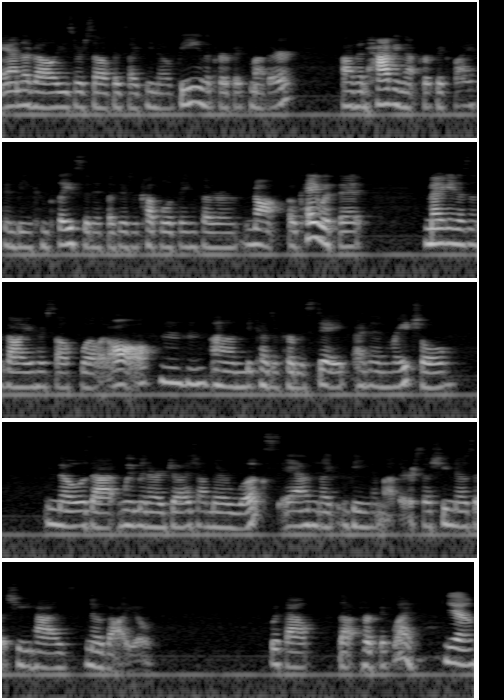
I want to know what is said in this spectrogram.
Anna values herself as like you know being the perfect mother, um, and having that perfect life and being complacent. If like there's a couple of things that are not okay with it, Megan doesn't value herself well at all Mm-hmm. um, because of her mistake, and then Rachel knows that women are judged on their looks and like being a mother, so she knows that she has no value without that perfect life, Yeah.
